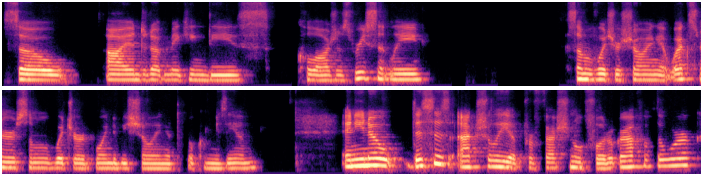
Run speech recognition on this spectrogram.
So I ended up making these collages recently, some of which are showing at Wexner, some of which are going to be showing at the Brooklyn Museum. And you know, this is actually a professional photograph of the work.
